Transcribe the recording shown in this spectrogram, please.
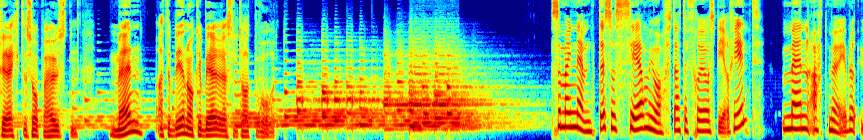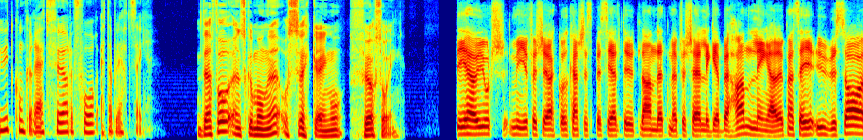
direkte så på høsten, men at det blir noe bedre resultat på våren. Som jeg nevnte, så ser vi jo ofte at det frø og spirer fint, men at mye blir utkonkurrert før det får etablert seg. Derfor ønsker mange å svekke enga før såing. Det har gjort mye forsøk, og kanskje spesielt i utlandet, med forskjellige behandlinger. I USA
